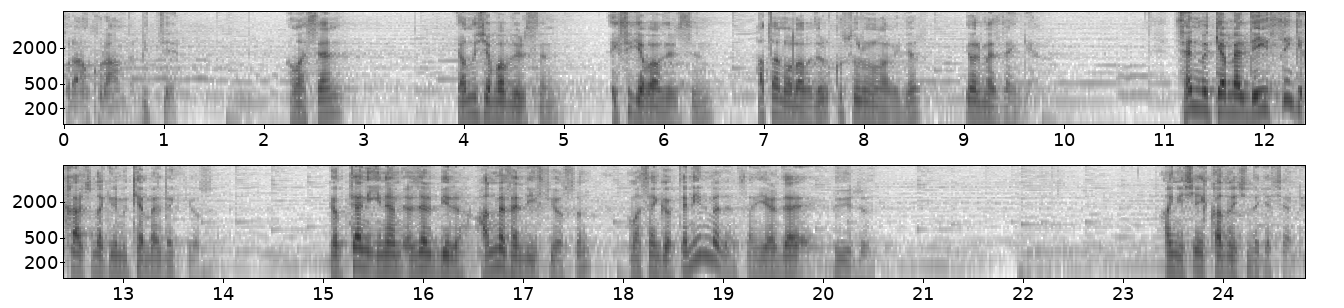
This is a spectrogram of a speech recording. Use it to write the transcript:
Kur'an Kur'an'dır. Bitti. Ama sen yanlış yapabilirsin. Eksik yapabilirsin. Hatan olabilir, kusurun olabilir. Görmezden gel. Sen mükemmel değilsin ki karşındakini mükemmel bekliyorsun. Gökten inen özel bir hanımefendi istiyorsun. Ama sen gökten inmedin. Sen yerde büyüdün. Aynı şey kadın için de geçerli.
